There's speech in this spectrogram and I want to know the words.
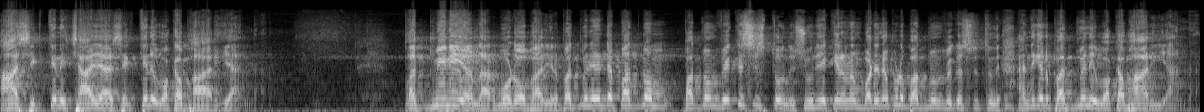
ఆ శక్తిని ఛాయాశక్తిని ఒక భార్య పద్మిని అన్నారు మూడో భార్య. పద్మిని అంటే పద్మం పద్మం వికసిస్తుంది. సూర్యకిరణం పడినప్పుడు పద్మం వికసిస్తుంది. అందుకని పద్మిని ఒక భార్య అన్నారు.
